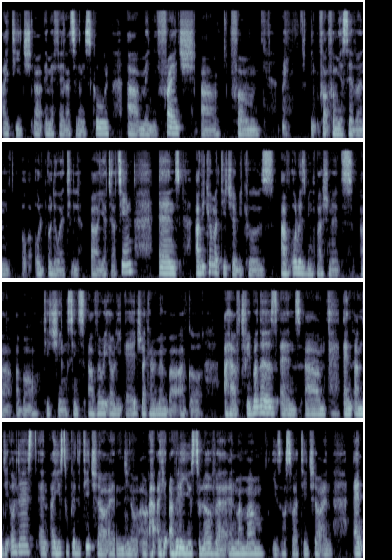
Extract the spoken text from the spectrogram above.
I teach uh, MFL at secondary school, uh, mainly French, from from year seven all, all the way till uh, year 13. And I become a teacher because I've always been passionate uh, about teaching since a very early age. Like I remember I've got I have three brothers and um, and I'm the oldest and I used to play the teacher and you know I, I really used to love her and my mom is also a teacher and and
